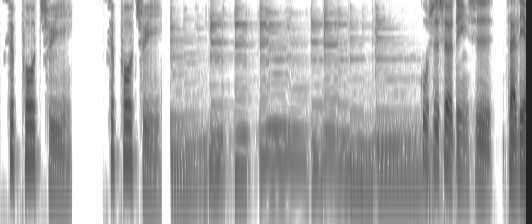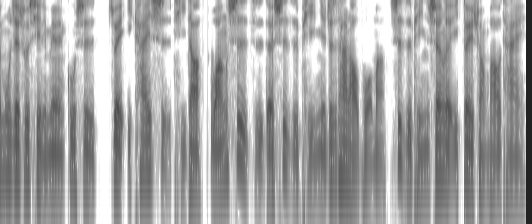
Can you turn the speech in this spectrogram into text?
！Super Tree，Super Tree。故事设定是在《恋慕》这出戏里面，故事最一开始提到王世子的世子平，也就是他老婆嘛。世子平生了一对双胞胎，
